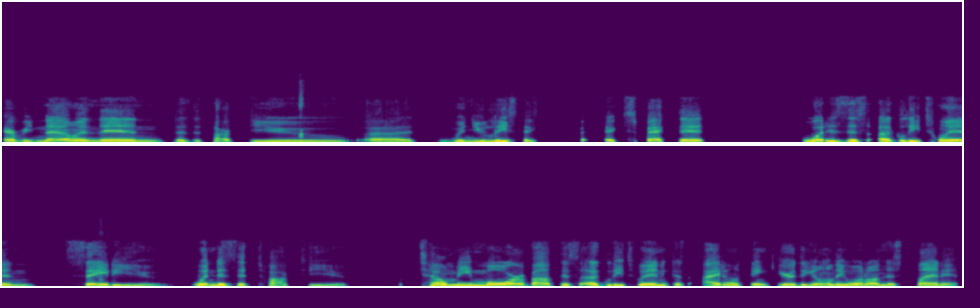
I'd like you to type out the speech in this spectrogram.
Every now and then? Does it talk to you uh, when you least ex- expect it? What does this ugly twin say to you? When does it talk to you? Tell me more about this ugly twin because I don't think you're the only one on this planet.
